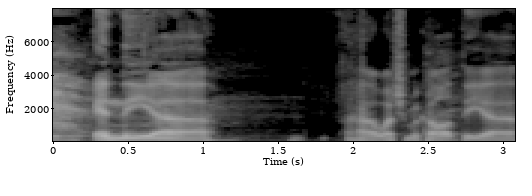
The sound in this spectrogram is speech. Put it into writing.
in the uh uh what you call it the uh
